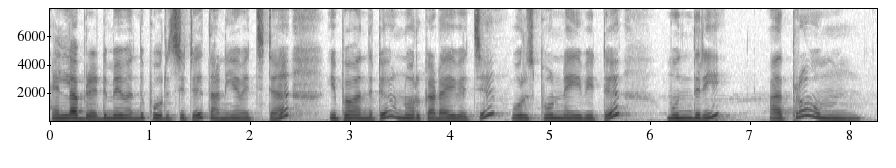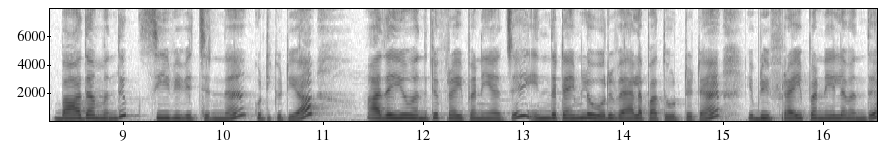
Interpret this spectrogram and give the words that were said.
எல்லா ப்ரெட்டுமே வந்து பொரிச்சிட்டு தனியாக வச்சுட்டேன். இப்போ வந்துட்டு இன்னொரு கடாய் வச்சு ஒரு ஸ்பூன் நெய் விட்டு முந்திரி அப்புறம் பாதாம் வந்து சீவி வச்சுருந்தேன் குட்டி குட்டியாக அதையும் வந்துட்டு ஃப்ரை பண்ணியாச்சு. இந்த டைமில் ஒரு வேலை பார்த்து விட்டுட்டேன். இப்படி ஃப்ரை பண்ணையில் வந்து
